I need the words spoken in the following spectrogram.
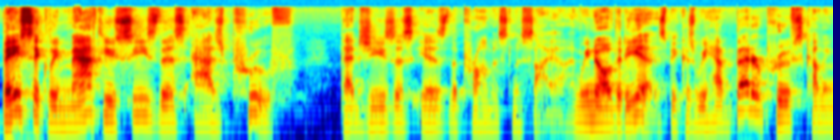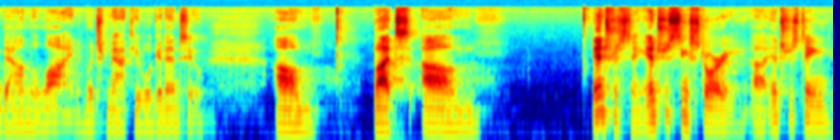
basically, Matthew sees this as proof that Jesus is the promised Messiah. And we know that he is because we have better proofs coming down the line, which Matthew will get into. Um, but um, interesting, interesting story. Uh, interesting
